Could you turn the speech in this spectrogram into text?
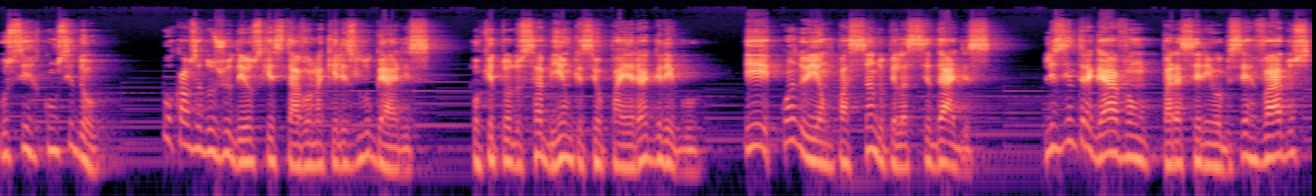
o circuncidou, por causa dos judeus que estavam naqueles lugares, porque todos sabiam que seu pai era grego. E, quando iam passando pelas cidades, lhes entregavam, para serem observados,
